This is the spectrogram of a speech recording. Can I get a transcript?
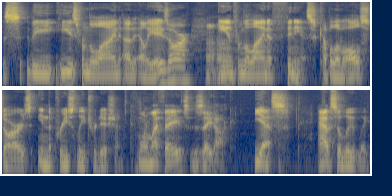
the, the he is from the line of Eleazar Uh-huh. and from the line of Phineas, a couple of all stars in the priestly tradition. One of my faves, Zadok. Yes, absolutely.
